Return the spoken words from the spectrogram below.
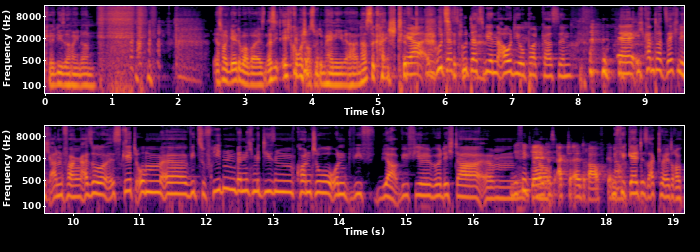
Okay, Lisa fängt an. erstmal Geld überweisen. Das sieht echt komisch aus mit dem Handy in der Hand. Hast du keinen Stift? Ja, gut, dass, gut, dass wir ein Audio-Podcast sind. äh, ich kann tatsächlich anfangen. Also es geht um, äh, wie zufrieden bin ich mit diesem Konto und wie, ja, wie viel würde ich da. Ähm, wie viel Geld genau, ist aktuell drauf? Genau. Wie viel Geld ist aktuell drauf?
